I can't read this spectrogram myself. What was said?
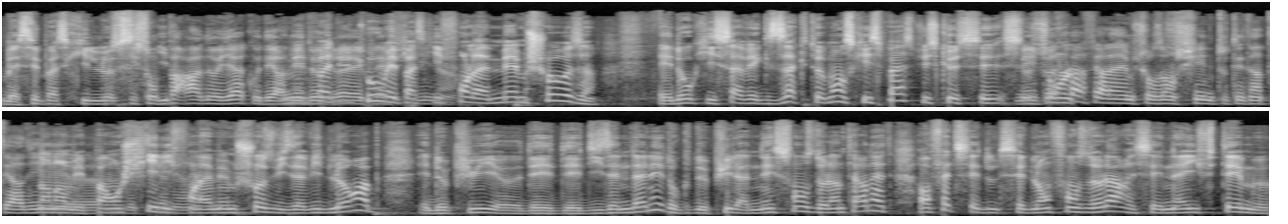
Ben, C'est parce qu'ils le Parce sont ils- paranoïaques au dernier mais degré. pas du avec tout, la mais parce qu'ils font la même chose. Et donc, ils savent exactement ce qui se passe, puisque c'est, ce Mais ils sont peuvent pas faire la même chose en Chine, tout est interdit. Non, non, mais euh, pas en Chine. Ils font la même chose vis-à-vis de l'Europe. Et depuis euh, des, des dizaines d'années, donc depuis la naissance de l'Internet. En fait, c'est de, l'enfance de l'art et ces naïvetés me,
